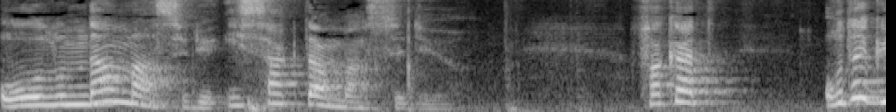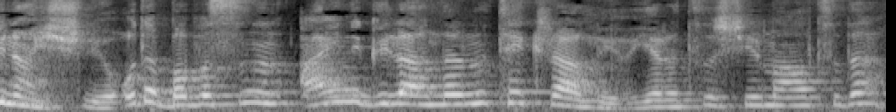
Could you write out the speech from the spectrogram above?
Oğlundan bahsediyor. İshak'tan bahsediyor. Fakat o da günah işliyor. O da babasının aynı günahlarını tekrarlıyor. Yaratılış 26'da.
